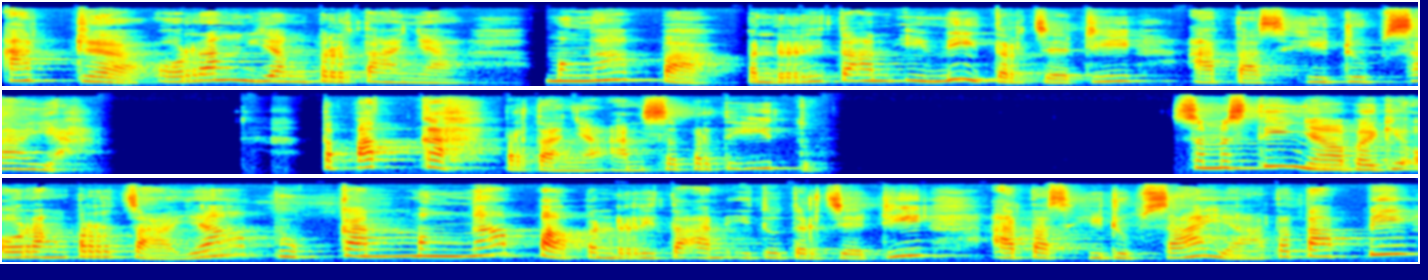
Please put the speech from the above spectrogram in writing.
ada orang yang bertanya, "Mengapa penderitaan ini terjadi atas hidup saya?" Tepatkah pertanyaan seperti itu? Semestinya bagi orang percaya bukan mengapa penderitaan itu terjadi atas hidup saya, tetapi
